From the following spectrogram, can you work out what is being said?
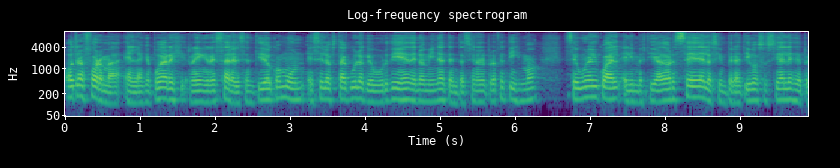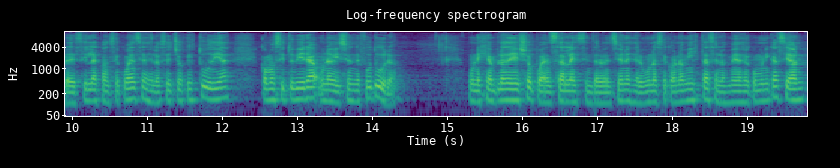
Otra forma en la que puede reingresar el sentido común es el obstáculo que Bourdieu denomina tentación al profetismo, según el cual el investigador cede a los imperativos sociales de predecir las consecuencias de los hechos que estudia como si tuviera una visión de futuro. Un ejemplo de ello pueden ser las intervenciones de algunos economistas en los medios de comunicación,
